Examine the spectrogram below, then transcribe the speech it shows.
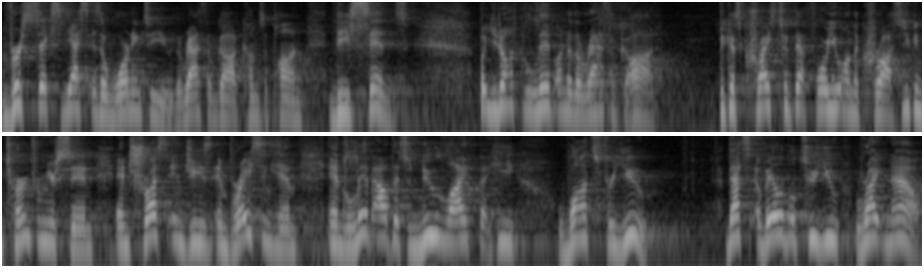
Verse 6, yes, is a warning to you. The wrath of God comes upon these sins. But you don't have to live under the wrath of God because Christ took that for you on the cross. You can turn from your sin and trust in Jesus, embracing Him, and live out this new life that He wants for you. That's available to you right now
